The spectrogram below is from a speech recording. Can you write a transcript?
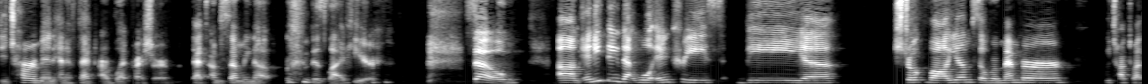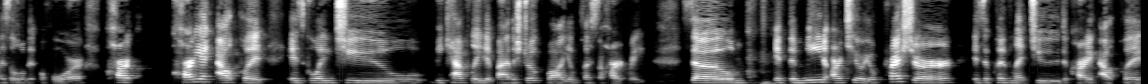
determine and affect our blood pressure. That's I'm summing up this slide here. So um, anything that will increase the uh, stroke volume. So remember, we talked about this a little bit before. Car- cardiac output is going to be calculated by the stroke volume plus the heart rate. So if the mean arterial pressure is equivalent to the cardiac output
